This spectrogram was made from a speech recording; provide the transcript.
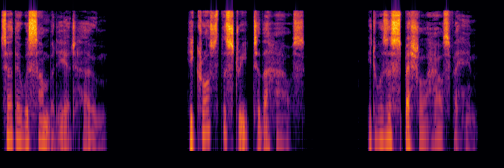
so there was somebody at home. He crossed the street to the house it was a special house for him.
